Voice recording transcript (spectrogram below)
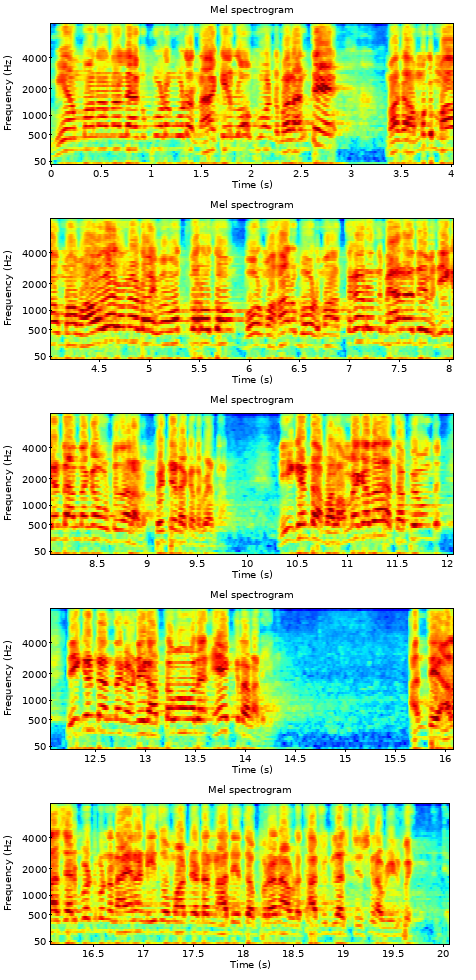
మీ అమ్మా నాన్న లేకపోవడం కూడా నాకే లోపం అంటే. మరి అంతే. మాకు అమ్మకి మా మా మామగారు ఉన్నాడు హిమవత్ పర్వతం బోడు మహానుభావుడు మా అత్తగారు ఉంది మేనాదేవి నీకంటే అందంగా ఉంటుంది అన్నాడు. పెట్టాడు అక్కడ పెట్ట. నీకంటే వాళ్ళ అమ్మాయి కదా తప్పే ఉంది. నీకంటే అందంగా నీకు అత్తమామలే ఏక్కలని అడిగిన అంతే అలా సరిపెట్టుకుంటే నాయన నీతో మాట్లాడడం నాదే తప్పురా అని ఆవిడ కాఫీ గ్లాస్ తీసుకుని ఆవిడ వెళ్ళిపోయి అంతే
